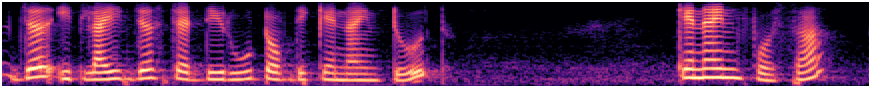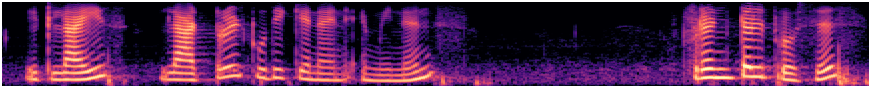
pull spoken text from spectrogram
it lies just at the root of the canine tooth. Canine fossa, it lies lateral to the canine eminence. Frontal process,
